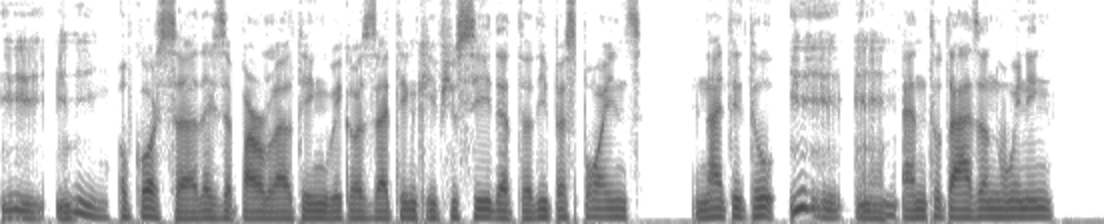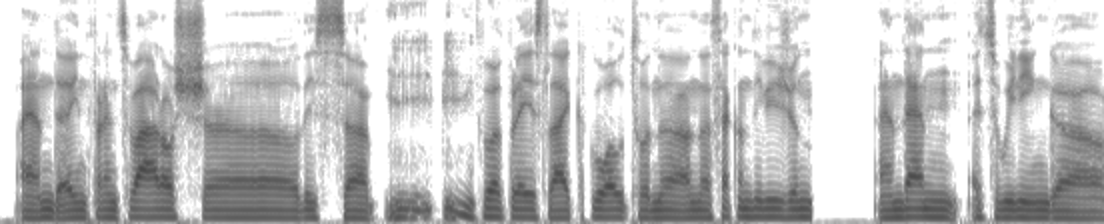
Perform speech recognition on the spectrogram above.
of course, uh, there's a parallel thing because I think if you see that the deepest points in 92 and 2000 winning and in Ferencváros, uh, this uh, third place, like go out on, on the second division, and then it's winning, uh,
